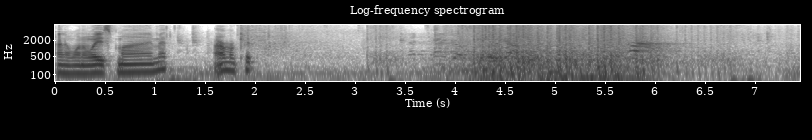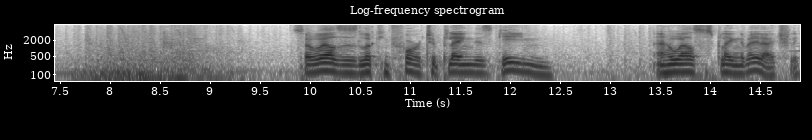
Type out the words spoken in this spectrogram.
I don't want to waste my met armor kit. So who else is looking forward to playing this game? And who else is playing the beta actually?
